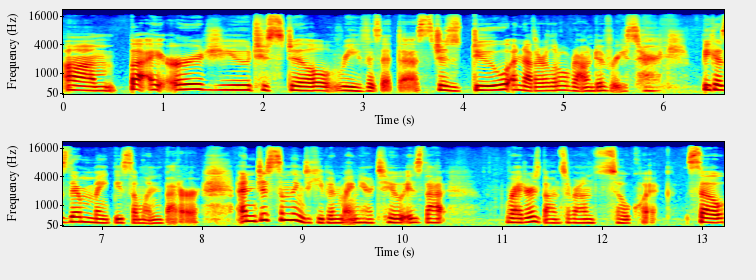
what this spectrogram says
Um, but I urge you to still revisit this. Just do another little round of research because there might be someone better. And just something to keep in mind here, too, is that writers bounce around so quick. So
